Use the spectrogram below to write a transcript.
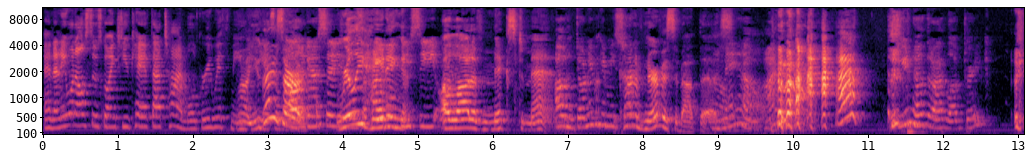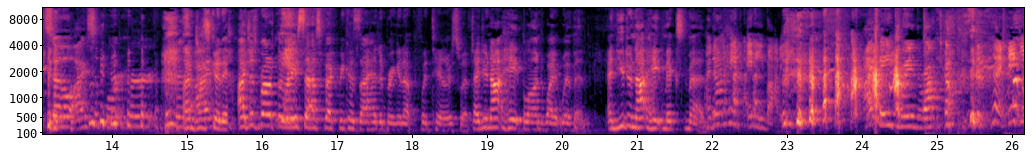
And anyone else who's going to UK at that time will agree with me. Wow, you guys are I'm say really just I will hating be see A lot of mixed men. Oh, don't even get me I'm started. kind of nervous about this. Oh. Ma'am, I, you know that I love Drake, so I support her. I'm just I- kidding. I just brought up the race aspect because I had to bring it up with Taylor Swift. I do not hate blonde white women, and you do not hate mixed men. I don't hate anybody. I hate Dwayne the Rock Johnson. Nikki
